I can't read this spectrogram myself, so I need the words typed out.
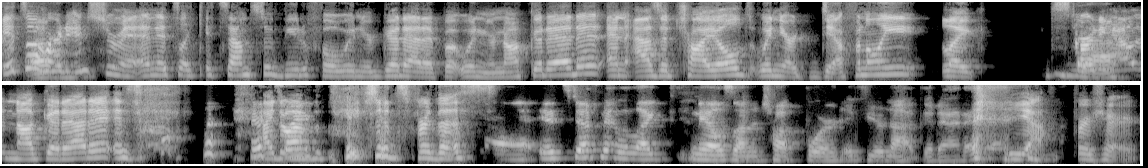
It's a um, hard instrument, and it's like it sounds so beautiful when you're good at it, but when you're not good at it, and as a child, when you're definitely like starting yeah. out and not good at it is I don't like, have the patience for this. Yeah, it's definitely like nails on a chalkboard if you're not good at it. yeah, for sure.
